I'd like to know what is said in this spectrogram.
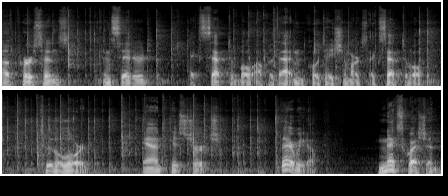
of persons considered acceptable, I'll put that in quotation marks, acceptable to the Lord and His church. There we go. Next question.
